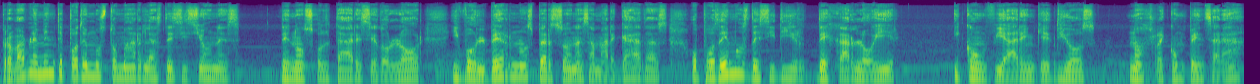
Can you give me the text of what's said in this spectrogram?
Probablemente podemos tomar las decisiones de no soltar ese dolor y volvernos personas amargadas o podemos decidir dejarlo ir y confiar en que Dios nos recompensará.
